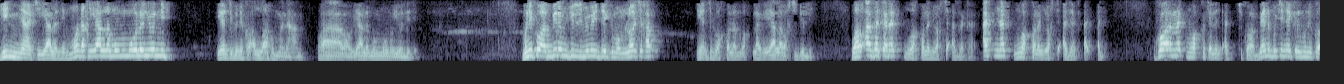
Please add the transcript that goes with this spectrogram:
giñ naa ci yàlla ni moo tax yàlla moom moo la yónni yonent bi ne ko allahumma naam waaw yàlla moom moo yónni de mu ne ko waaw mbiram julli mi may dégg moom loo ci xam yonent bi wax ko la mu wax la yàlla wax ci julli waaw azaka nag mu wax ko lañ wax ci azaka aj nag mu wax ko lañ wax ci aj aj koor nag mu wax ko ci lañ aj ci koor benn bu ci nekk rek mu ne ko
